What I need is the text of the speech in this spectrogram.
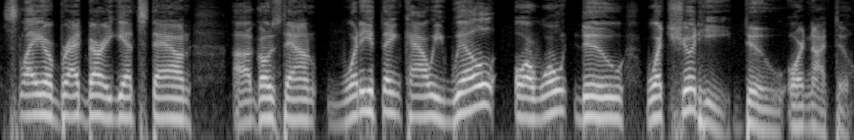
Slayer Bradberry gets down, uh, goes down? What do you think Howie will or won't do? What should he do or not do?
